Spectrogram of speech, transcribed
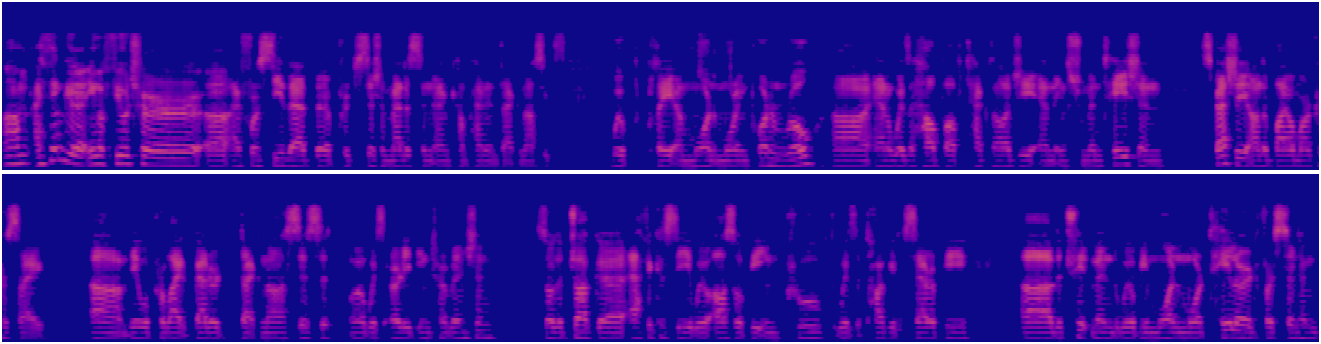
Um, I think uh, in the future, uh, I foresee that the precision medicine and companion diagnostics will play a more and more important role. Uh, and with the help of technology and instrumentation, especially on the biomarker side, um, they will provide better diagnosis uh, with early intervention. So the drug uh, efficacy will also be improved with the targeted therapy. Uh, the treatment will be more and more tailored for certain,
